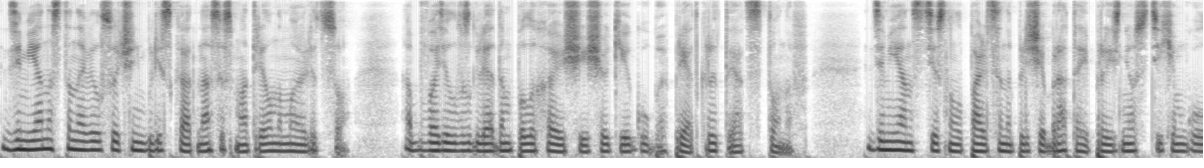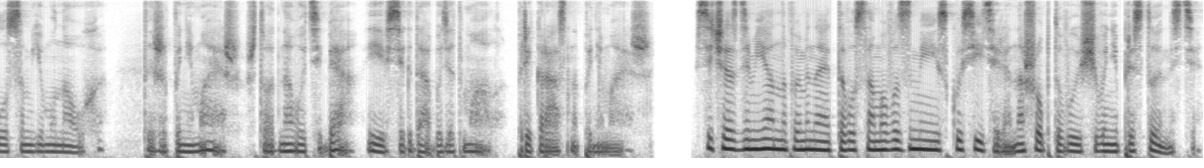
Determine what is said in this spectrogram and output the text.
Демьян остановился очень близко от нас и смотрел на мое лицо. Обводил взглядом полыхающие щеки и губы, приоткрытые от стонов. Демьян стиснул пальцы на плече брата и произнес тихим голосом ему на ухо. Ты же понимаешь, что одного тебя ей всегда будет мало. Прекрасно понимаешь. Сейчас Демьян напоминает того самого змея-искусителя, нашептывающего непристойности.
